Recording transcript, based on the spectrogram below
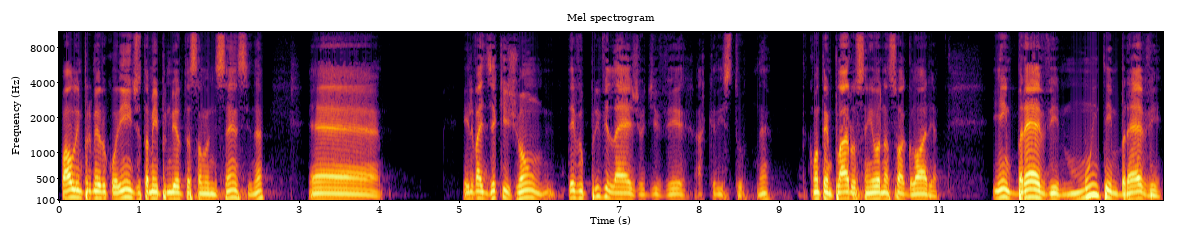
Paulo, em 1 Coríntios, também em 1 Tessalonicense, né? É, ele vai dizer que João teve o privilégio de ver a Cristo, né? contemplar o Senhor na sua glória. E em breve, muito em breve,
